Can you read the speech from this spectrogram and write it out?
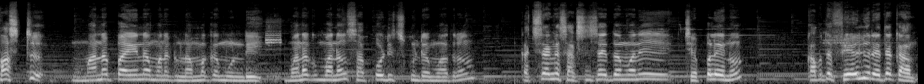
ఫస్ట్ మన పైన మనకు నమ్మకం ఉండి మనకు మనం సపోర్ట్ ఇచ్చుకుంటే మాత్రం ఖచ్చితంగా సక్సెస్ అవుతామని చెప్పలేను. కాకపోతే ఫెయిల్యూర్ అయితే కాం.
